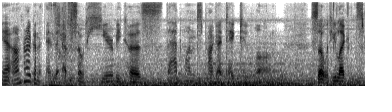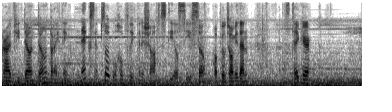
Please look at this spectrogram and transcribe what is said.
Yeah, I'm probably gonna end the episode here because that one's probably gonna take too long. So if you like, subscribe. If you don't, don't. But I think next episode we'll hopefully finish off this DLC. So hope you'll join me then. Let's take care.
